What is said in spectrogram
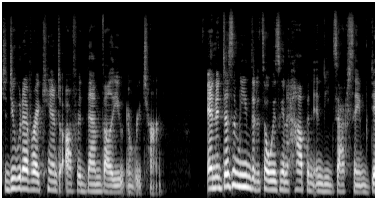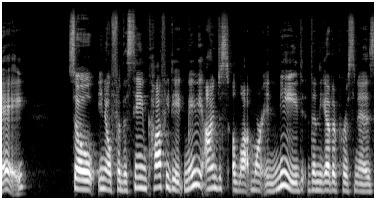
to do whatever I can to offer them value in return. And it doesn't mean that it's always going to happen in the exact same day. So, you know, for the same coffee date, maybe I'm just a lot more in need than the other person is,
